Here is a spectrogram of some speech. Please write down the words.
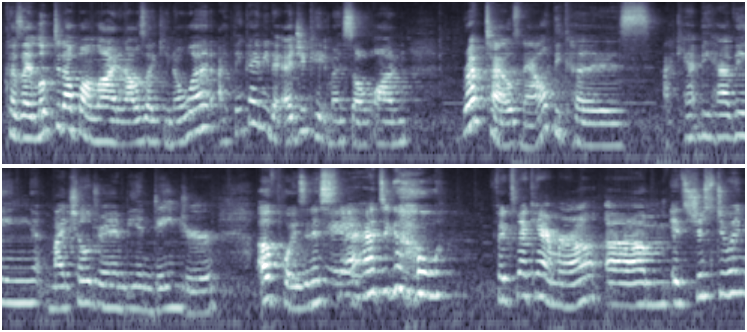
because I looked it up online and I was like, you know what? I think I need to educate myself on reptiles now because I can't be having my children be in danger of poisonous okay, I had to go fix my camera. Um, it's just doing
